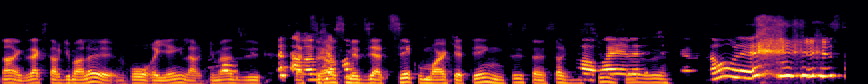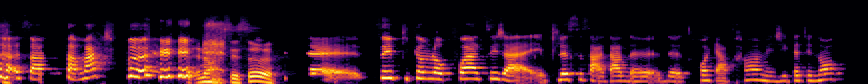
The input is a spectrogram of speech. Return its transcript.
non, exact, cet argument-là vaut rien. L'argument du l'attirance médiatique ou marketing, tu sais, c'est un cercle ah vicieux. ça, non, ça, ça, ça, marche pas. Ben non, c'est ça. Euh, tu sais, puis comme l'autre fois, tu sais, puis là, ça, ça date de, de 3-4 ans, mais j'ai fait une autre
